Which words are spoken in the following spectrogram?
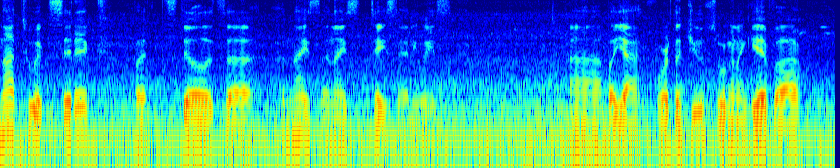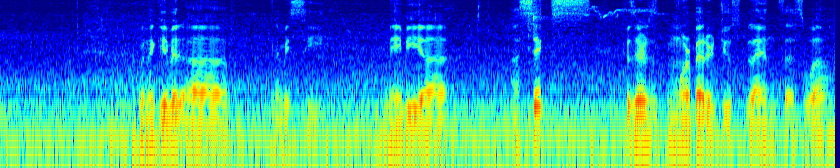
not too acidic, but still it's a, a nice, a nice taste, anyways. Uh, but yeah, for the juice, we're gonna give, uh, we're gonna give it a, let me see, maybe a, a six, because there's more better juice blends as well.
